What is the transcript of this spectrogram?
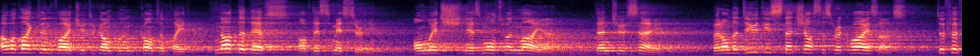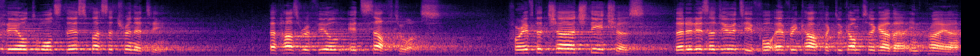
I would like to invite you to contemplate not the depths of this mystery, on which there's more to admire than to say, but on the duties that justice requires us to fulfill towards this blessed Trinity that has revealed itself to us. For if the Church teaches that it is a duty for every Catholic to come together in prayer,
